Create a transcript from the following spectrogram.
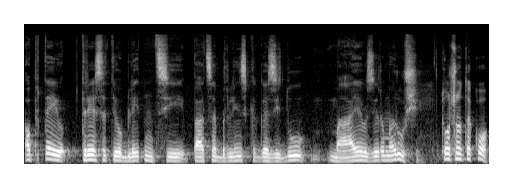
ob tej 30. obletnici paca Berlinskega zidu maje oziroma ruši. Točno tako.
